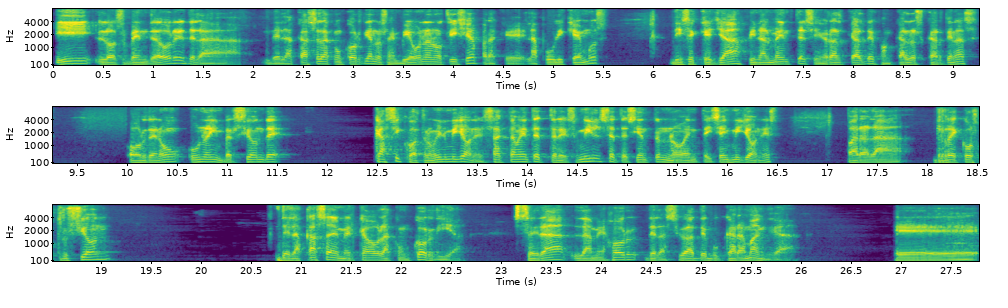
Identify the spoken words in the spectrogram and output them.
y los vendedores de la, de la Casa de la Concordia nos envían una noticia para que la publiquemos. Dice que ya finalmente el señor alcalde Juan Carlos Cárdenas ordenó una inversión de casi 4 mil millones, exactamente 3 mil 796 millones para la reconstrucción de la Casa de Mercado La Concordia. Será la mejor de la ciudad de Bucaramanga. Eh,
